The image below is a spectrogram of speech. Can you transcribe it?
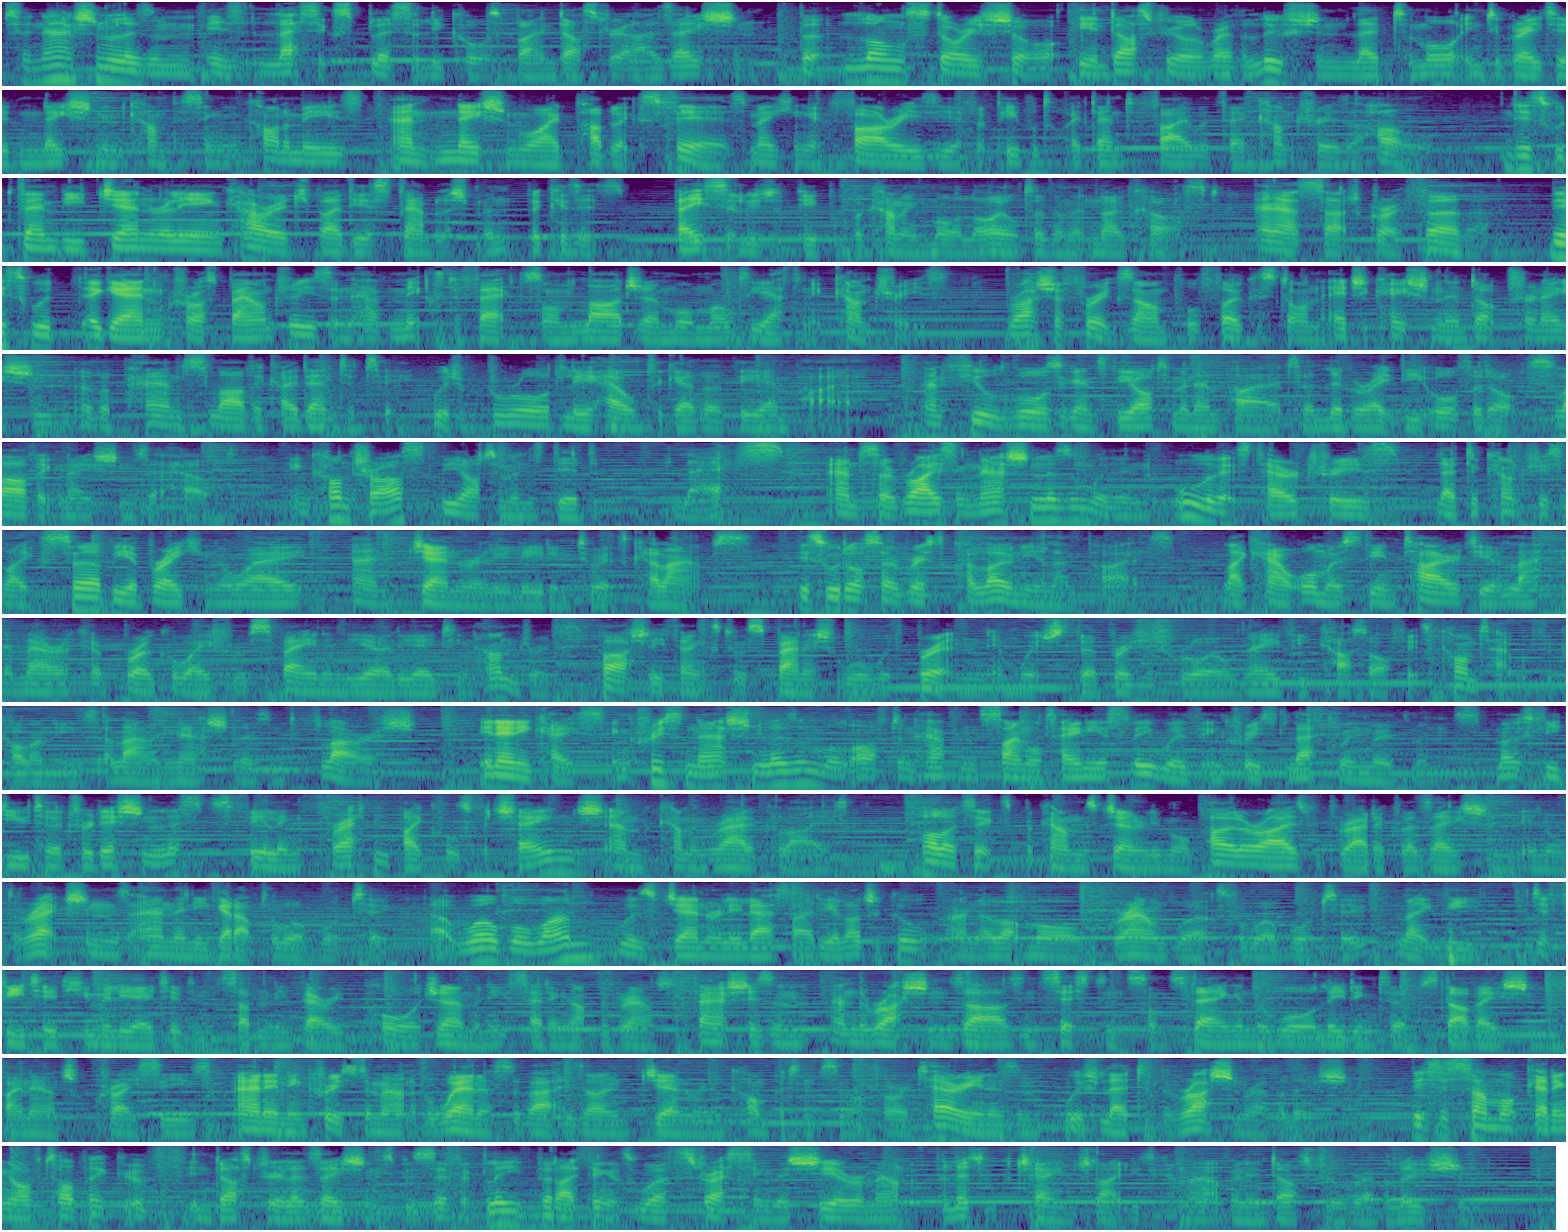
So, nationalism is less explicitly caused by industrialization, but long story short, the Industrial Revolution led to more integrated nation encompassing economies and nationwide public spheres, making it far easier for people to identify with their country as a whole. This would then be generally encouraged by the establishment because it's basically just people becoming more loyal to them at no cost, and as such grow further. This would again cross boundaries and have mixed effects on larger, more multi ethnic countries. Russia, for example, focused on educational indoctrination of a pan Slavic identity, which broadly held together the empire, and fueled wars against the Ottoman Empire to liberate the Orthodox Slavic nations it held. In contrast, the Ottomans did less, and so rising nationalism within all of its territories led to countries like Serbia breaking away and generally leading to its collapse. This would also risk colonial empires, like how almost the entirety of Latin America broke away from Spain in the early 1800s, partially thanks to a Spanish war with Britain in which the British Royal Navy cut off its contact with the colonies, allowing nationalism to flourish. In any case, increased nationalism will often happen simultaneously with increased left wing movements, mostly due to traditionalists feeling threatened by calls for change and becoming radicalized. Politics becomes generally more polarized with radicalization in all directions, and then you get up to World War II. Uh, World War I was generally less ideological, and a lot more groundworks for World War II, like the defeated, humiliated, and suddenly very poor Germany setting up the grounds for fascism, and the Russian Tsar's insistence on staying in the war leading to starvation, financial crises, and an increased amount of awareness about his own general incompetence and authoritarianism, which led to the Russian Revolution. This is somewhat getting off topic of industrialization specifically, but I think it's worth stressing the sheer amount of political change likely to come out of an industrial revolution.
